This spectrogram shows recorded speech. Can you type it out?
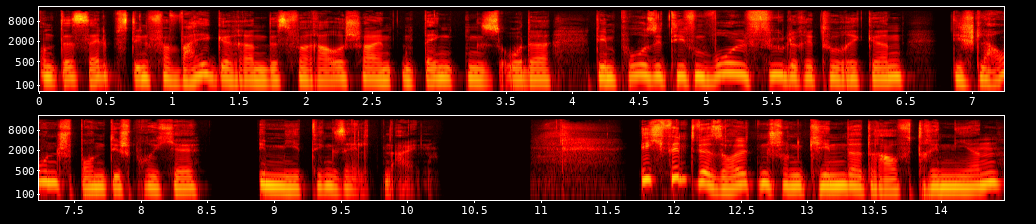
und das selbst den Verweigerern des vorausschauenden Denkens oder den positiven Wohlfühlrhetorikern, die schlauen Sponti-Sprüche im Meeting selten ein. Ich finde, wir sollten schon Kinder drauf trainieren,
